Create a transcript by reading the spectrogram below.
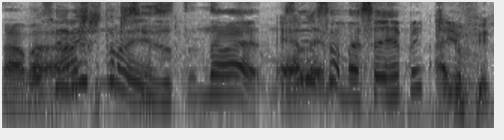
Ah, mas Não seria acho que não estranho. precisa. Não, é. Não Ela sei é- mas isso aí é Aí, repetitivo. fi-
